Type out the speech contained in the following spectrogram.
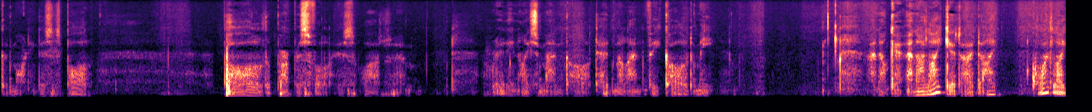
Good morning. This is Paul. Paul the Purposeful is what um, a really nice man called Ted Melanphy called me. And okay, and I like it. I, I quite like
